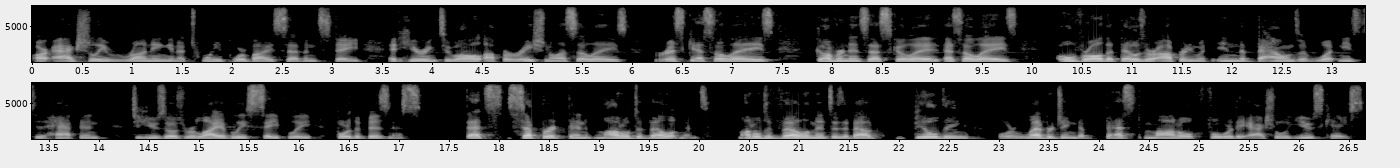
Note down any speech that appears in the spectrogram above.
are actually running in a 24 by 7 state, adhering to all operational SLAs, risk SLAs, governance SLAs, overall that those are operating within the bounds of what needs to happen to use those reliably, safely for the business. That's separate than model development. Model development is about building or leveraging the best model for the actual use case.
